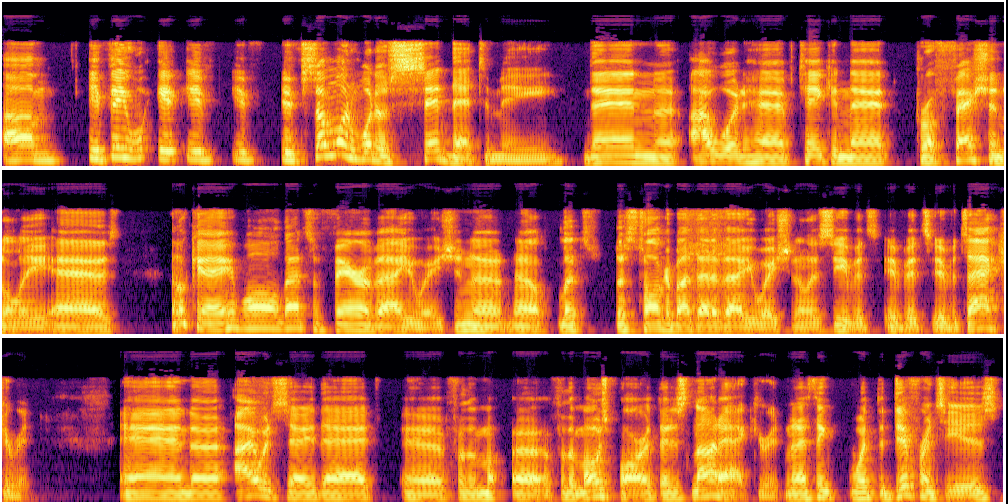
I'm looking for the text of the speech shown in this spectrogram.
Um, if they if, if if if someone would have said that to me, then I would have taken that professionally as okay. Well, that's a fair evaluation. Uh, now let's let's talk about that evaluation and let's see if it's if it's if it's accurate. And uh, I would say that uh, for the uh, for the most part, that it's not accurate. And I think what the difference is,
